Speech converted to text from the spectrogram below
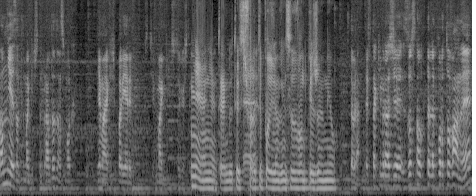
On nie jest antymagiczny, prawda, ten smok? Nie ma jakiejś bariery przeciw magii czy czegoś takiego. Nie, nie, to jakby to jest E. czwarty poziom, więc wątpię, że miał. Dobra, w takim razie został teleportowany e,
